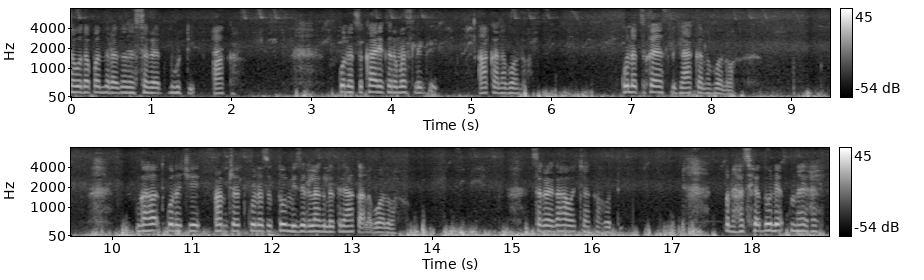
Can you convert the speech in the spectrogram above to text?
चौदा पंधरा जण सगळ्यात मोठी आका. कोणाचं कार्यक्रम असलं की आकाला बोलवा. कोणाचं काय असलं की आकाला बोलवा. गावात कोणाची आमच्यात कोणाचं तोमी जरी लागलं तरी आकाला बोलवा. सगळ्या गावाची आका होती. पण आज ह्या दोन्यात नाही राहील.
